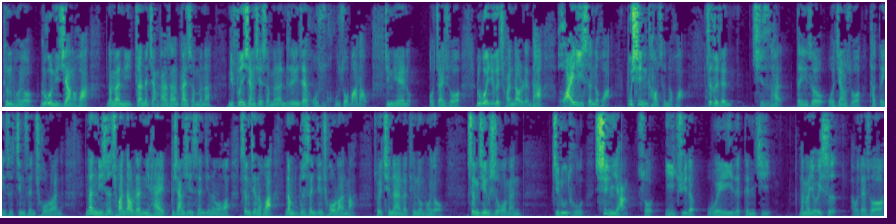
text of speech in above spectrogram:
听众朋友，如果你这样的话，那么你站在讲台上干什么呢？你分享些什么呢？你等于在胡胡说八道。今天我再说，如果一个传道人他怀疑神的话，不信靠神的话，这个人其实他。等于说，我这样说，他等于是精神错乱的。那你是传道人，你还不相信圣经的话、圣经的话，那么不是神经错乱吗？所以，亲爱的听众朋友，圣经是我们基督徒信仰所依据的唯一的根基。那么有一次啊，我在说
